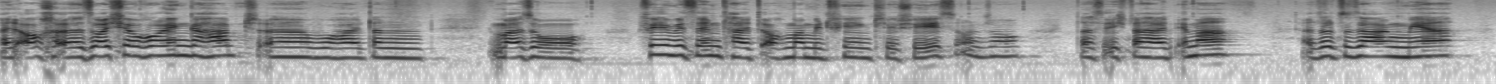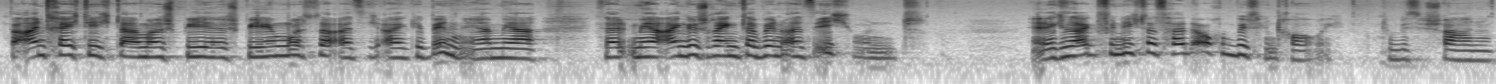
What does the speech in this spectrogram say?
halt auch äh, solche Rollen gehabt, äh, wo halt dann immer so Filme sind, halt auch mal mit vielen Klischees und so, dass ich dann halt immer sozusagen mehr beeinträchtigt da mal spiel, spielen musste, als ich eigentlich bin. Er mehr, halt mehr eingeschränkter bin als ich. Und ehrlich gesagt finde ich das halt auch ein bisschen traurig, ein bisschen schade.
